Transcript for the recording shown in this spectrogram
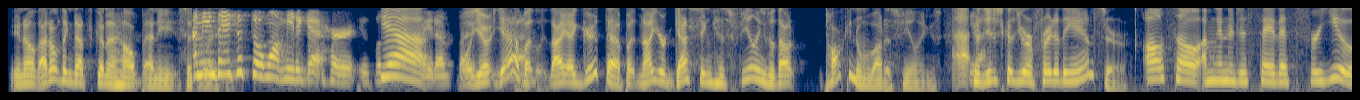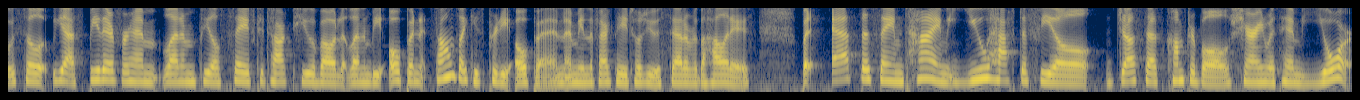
You know, I don't think that's going to help any situation. I mean, they just don't want me to get hurt. Is what Yeah. they're afraid of. Well, you're, yeah, but I agree with that. But now you're guessing his feelings without talking to him about his feelings. Uh, because you just because you're afraid of the answer. also i'm going to just say this for you. So yes be there for him. Let him feel safe to talk to you about it. Let him be open. It sounds like he's pretty open. I mean the fact that he told you he was sad over the holidays. But at the same time you have to feel just as comfortable sharing with him your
